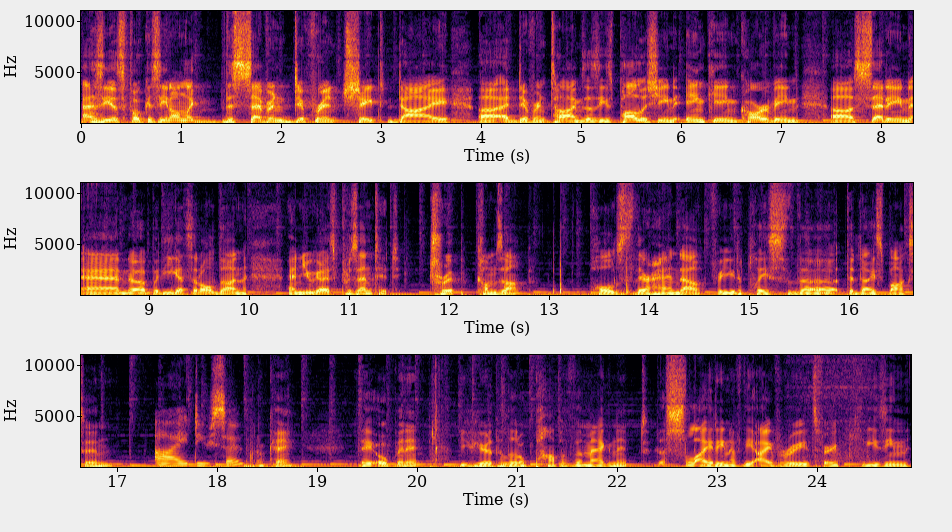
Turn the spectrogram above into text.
as he is focusing on like the seven different shaped die uh, at different times as he's polishing, inking, carving, uh, setting, and uh, but he gets it all done. And you guys present it. Trip comes up, holds their hand out for you to place the the dice box in. I do so. Okay. They open it. You hear the little pop of the magnet, the sliding of the ivory. It's very pleasing.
